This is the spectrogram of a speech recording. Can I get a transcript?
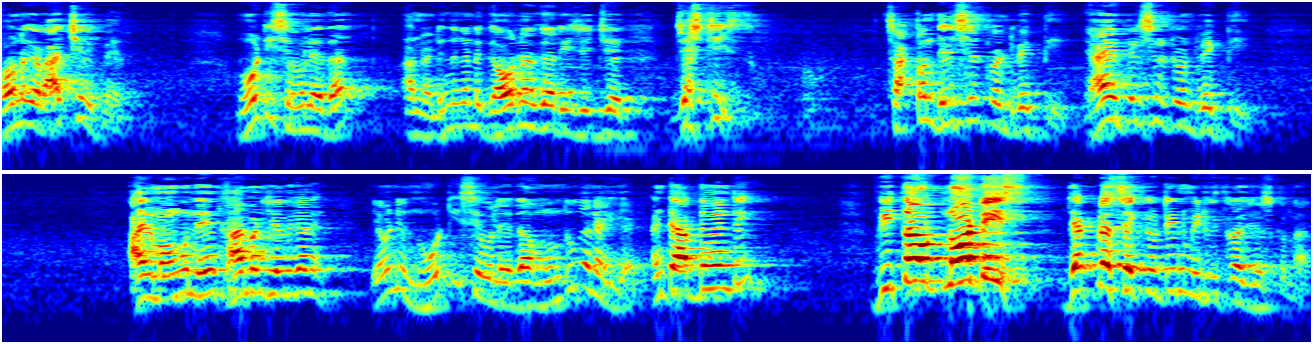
గవర్నర్ గారు ఆశ్చర్యపోయారు. నోటీస్ ఇవ్వలేదా? అన్నాడు. ఎందుకంటే గవర్నర్ గారు ఈజ్ జస్టిస్ చట్టం తెలిసినటువంటి వ్యక్తి న్యాయం తెలిసినటువంటి వ్యక్తి. ఆయన మా ముందు ఏం కామెంట్ చేయలేదు కానీ ఏమండి నోటీస్ ఇవ్వలేదా? ముందుగానే అడిగాడు. అంటే అర్థం ఏంటి? వితౌట్ నోటీస్ జెడ్ ప్లస్ సెక్యూరిటీని మీరు విత్డ్రా చేసుకున్నారు.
